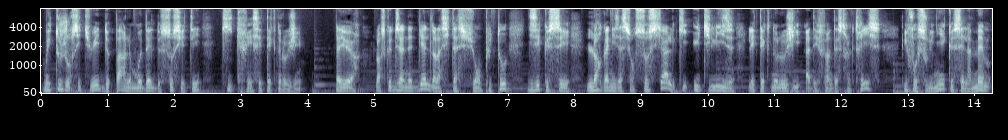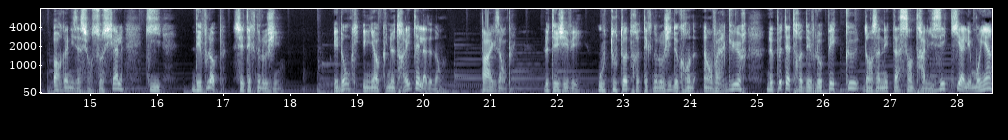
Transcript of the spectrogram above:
mais toujours situées de par le modèle de société qui crée ces technologies. D'ailleurs, lorsque Janet Biel, dans la citation plus tôt, disait que c'est l'organisation sociale qui utilise les technologies à des fins destructrices, il faut souligner que c'est la même organisation sociale qui développe ces technologies. Et donc, il n'y a aucune neutralité là-dedans. Par exemple, le TGV, ou toute autre technologie de grande envergure ne peut être développée que dans un État centralisé qui a les moyens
